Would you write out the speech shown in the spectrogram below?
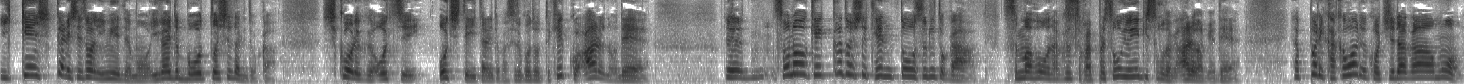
一見しっかりしてそうに見えても、意外とぼーっとしてたりとか、思考力が落ち、落ちていたりとかすることって結構あるので、で、その結果として転倒するとか、スマホをなくすとか、やっぱりそういうエピソードがあるわけで、やっぱり関わるこちら側も、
